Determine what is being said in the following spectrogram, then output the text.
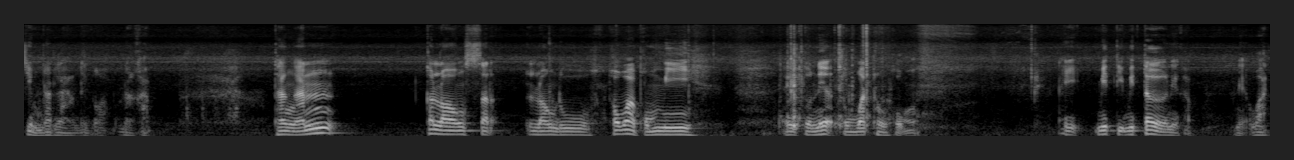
จิ้มด้านล่างดึงออกนะครับ ถ้างั้นก็ลองลองดู เพราะว่าผมมีไอ้ตัวเนี้ยตัววัดของผมไอ้มิติมิเตอร์เนี่ยครับเนี่ยวัด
